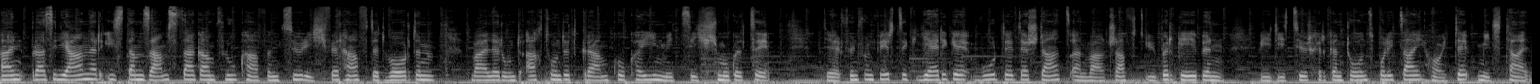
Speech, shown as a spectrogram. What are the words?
Ein Brasilianer ist am Samstag am Flughafen Zürich verhaftet worden, weil er rund 800 Gramm Kokain mit sich schmuggelte. Der 45-Jährige wurde der Staatsanwaltschaft übergeben, wie die Zürcher Kantonspolizei heute mitteilt.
